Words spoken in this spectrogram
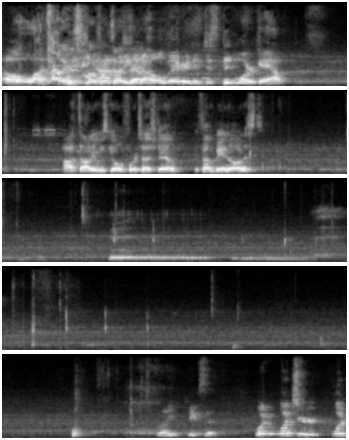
Oh, I thought he was going for a thought he had a hole there and it just didn't work out. I thought he was going for a touchdown. If I'm being honest. Uh, Like, fix it. What, what's your what?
